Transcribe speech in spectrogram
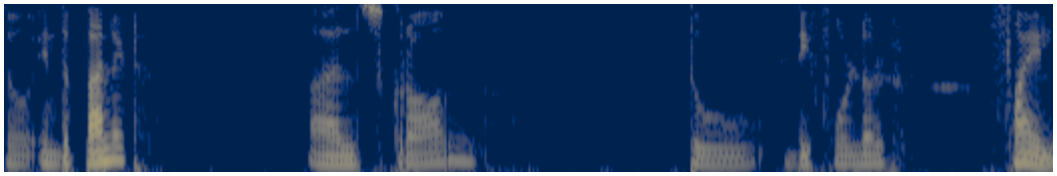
So in the palette, I'll scroll to the folder file.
